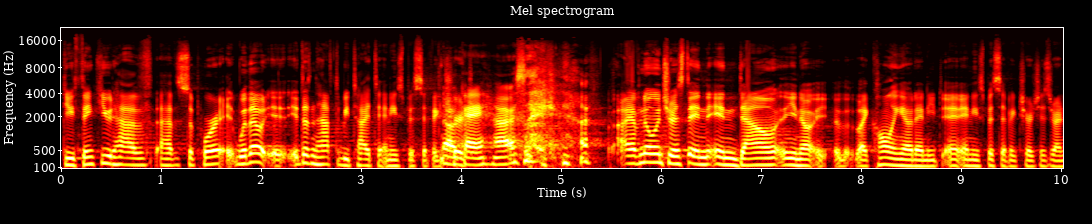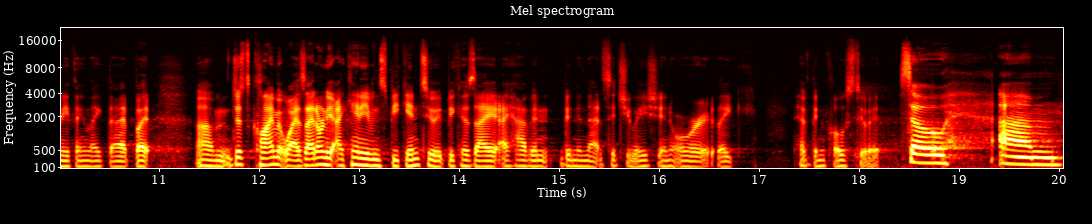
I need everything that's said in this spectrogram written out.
Do you think you'd have have support? Without it, it doesn't have to be tied to any specific church. Okay, I was like, i have no interest in in down you know like calling out any any specific churches or anything like that but um, just climate wise i don't i can't even speak into it because i i haven't been in that situation or like have been close to it. So, um,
